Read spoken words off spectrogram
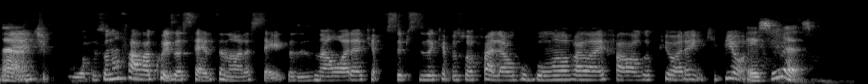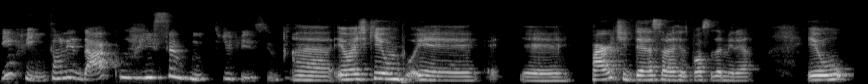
É. Né? Tipo, a pessoa não fala a coisa certa na hora certa. Às vezes, na hora que você precisa que a pessoa fale algo bom, ela vai lá e fala algo pior ainda, que pior. É isso mesmo. Enfim, então lidar com isso é muito difícil. É, eu acho que um, é, é, parte dessa resposta da Mirella, eu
